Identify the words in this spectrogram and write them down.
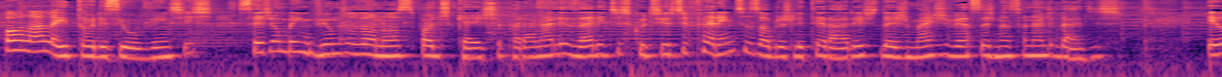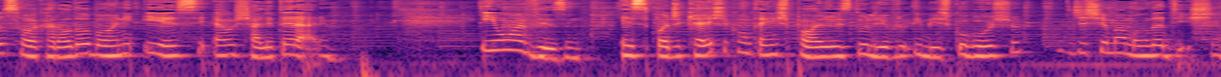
Olá, leitores e ouvintes, sejam bem-vindos ao nosso podcast para analisar e discutir diferentes obras literárias das mais diversas nacionalidades. Eu sou a Carol Dalboni e esse é o Chá Literário. E um aviso: esse podcast contém spoilers do livro Hibisco Roxo, de Chimamanda Adichie.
